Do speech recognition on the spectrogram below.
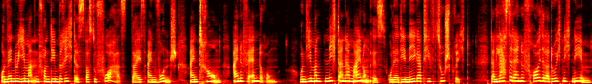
Und wenn du jemanden von dem berichtest, was du vorhast, sei es ein Wunsch, ein Traum, eine Veränderung, und jemand nicht deiner Meinung ist oder dir negativ zuspricht, dann lass dir deine Freude dadurch nicht nehmen.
